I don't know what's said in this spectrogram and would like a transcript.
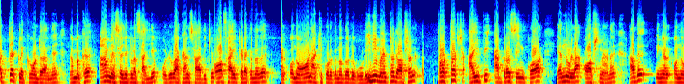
ഒറ്റ ക്ലിക്ക് കൊണ്ട് തന്നെ നമുക്ക് ആ മെസ്സേജുകളുടെ ശല്യം ഒഴിവാക്കാൻ സാധിക്കും. ഓഫായി കിടക്കുന്നത് ഒന്ന് ഓൺ ആക്കി കൊടുക്കുന്നതോടുകൂടി ഇനി മറ്റൊരു option protect I P address in call എന്നുള്ള ഓപ്ഷനാണ് അത് നിങ്ങൾ ഒന്ന്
